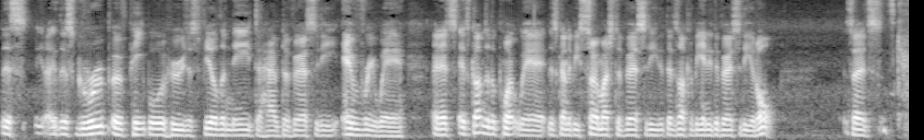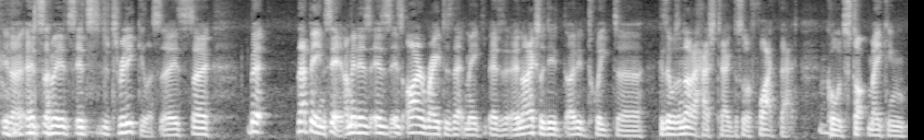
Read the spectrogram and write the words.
this you know this group of people who just feel the need to have diversity everywhere, and it's it's gotten to the point where there's going to be so much diversity that there's not going to be any diversity at all. So it's you know it's I mean it's it's it's ridiculous. It's so, but that being said, I mean as as, as irate as that make, as, and I actually did I did tweet uh, because there was another hashtag to sort of fight that hmm. called "Stop Making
